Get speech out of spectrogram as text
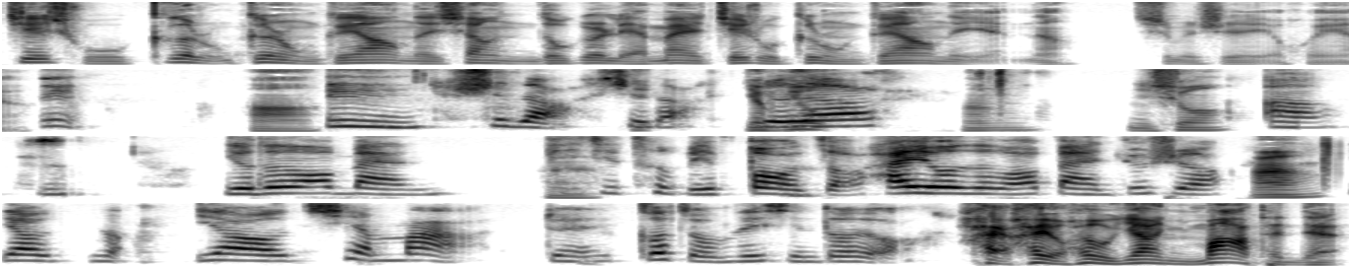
接触各种各种各样的，像你豆哥连麦接触各种各样的人呢？是不是也会呀？嗯，啊，嗯，是的，是的，有的，嗯，你说啊，嗯，有的老板脾气特别暴躁，还有的老板就是啊，要要欠骂，对，各种类型都有。还还有还有让你骂他的，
